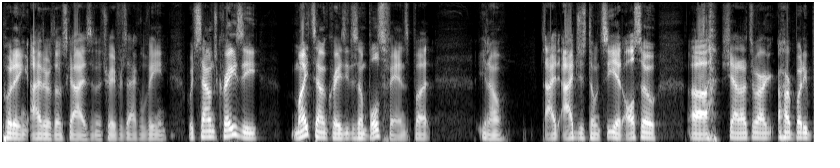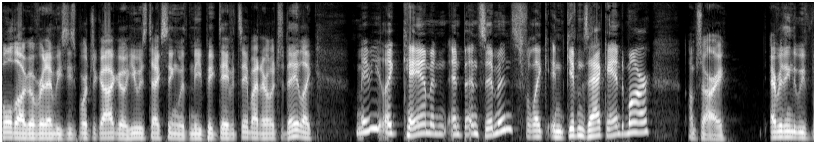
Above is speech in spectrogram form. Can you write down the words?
putting either of those guys in a trade for Zach LaVine, which sounds crazy, might sound crazy to some Bulls fans, but you know, I I just don't see it. Also, uh, shout out to our, our buddy Bulldog over at NBC Sports Chicago. He was texting with me, Big David Sabine earlier today, like maybe like Cam and, and Ben Simmons for like and giving Zach and Demar. I'm sorry, everything that we've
